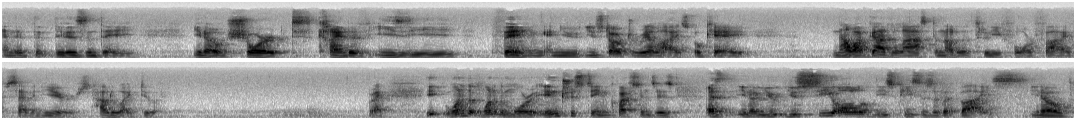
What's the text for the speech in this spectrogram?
and it, it isn't a, you know, short kind of easy thing, and you you start to realize, okay, now I've got to last another three, four, five, seven years. How do I do it? Right. One of the one of the more interesting questions is, as you know, you, you see all of these pieces of advice. You know,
